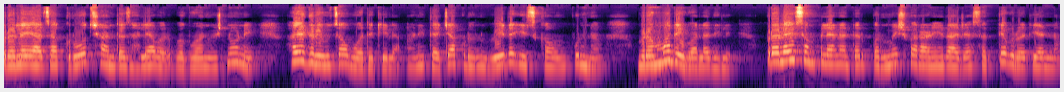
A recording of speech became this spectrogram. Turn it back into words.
प्रलयाचा क्रोध शांत झाल्यावर भगवान विष्णूने हयग्रीवचा वध केला आणि त्याच्याकडून वेद हिसकावून पुन्हा ब्रह्मदेवाला दिले. प्रलय संपल्यानंतर परमेश्वराने राजा सत्यव्रत यांना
